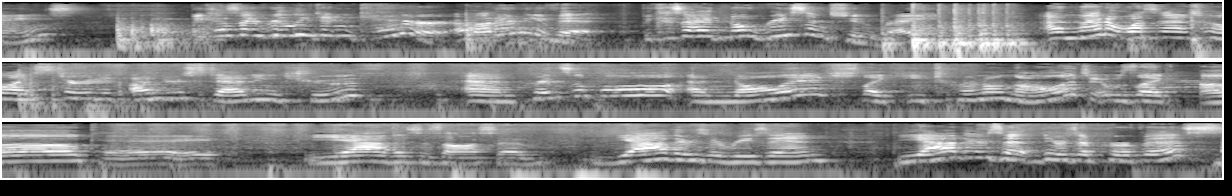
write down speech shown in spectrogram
things because I really didn't care about any of it because I had no reason to, right? And then it wasn't until I started understanding truth and principle and knowledge, like eternal knowledge, it was like, okay, yeah, this is awesome. Yeah, there's a reason. Yeah, there's a there's a purpose.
